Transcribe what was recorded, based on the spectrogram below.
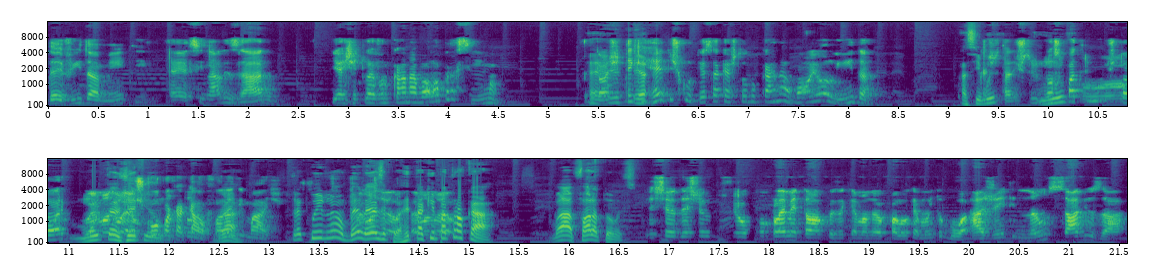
devidamente é, sinalizada. E a gente levando o carnaval lá para cima. Então É, a gente tem é- que rediscutir essa questão do carnaval em Olinda. Assim, a gente muito, está destruindo nosso muito- patrimônio histórico. muita Emanuel, gente. Desculpa, Cacau, falei Ah. demais. Tranquilo, não, beleza, pô. A gente tá aqui pra Emanuel. trocar. Vá, fala, Thomas. Deixa, eu- deixa, eu- deixa eu complementar uma coisa que a Manuel falou que é muito boa. A gente não sabe usar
